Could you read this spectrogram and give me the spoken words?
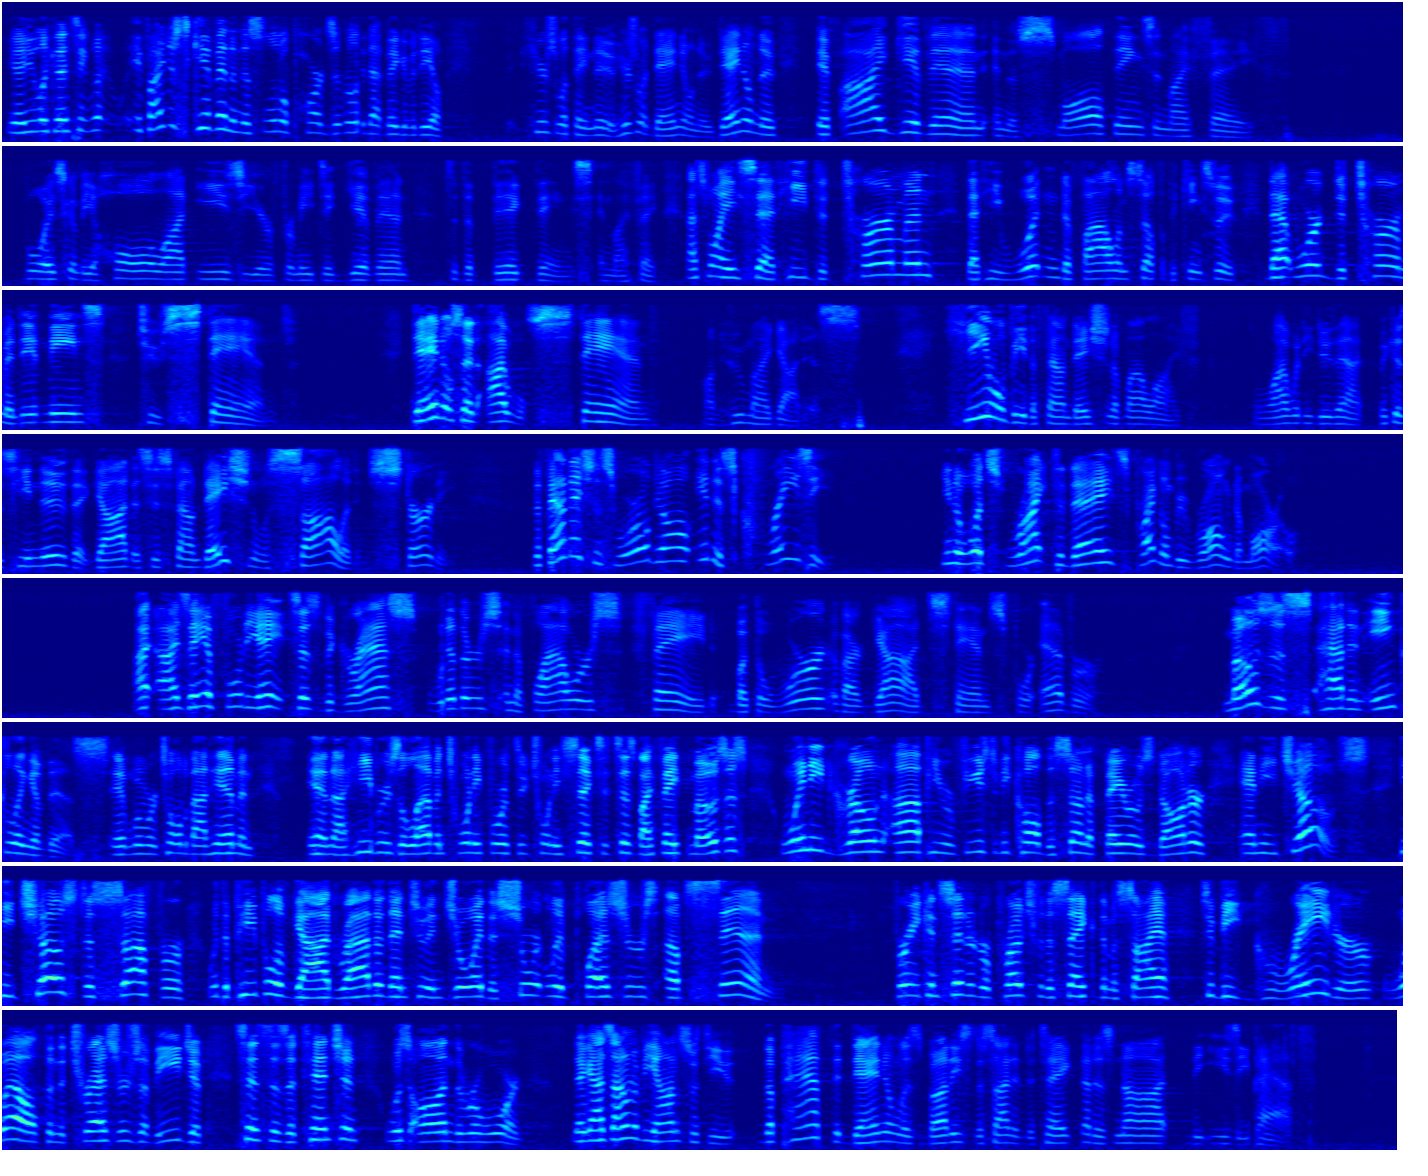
You know, you look at it and say, well, if I just give in in this little part, is it really that big of a deal? Here's what they knew. Here's what Daniel knew. Daniel knew if I give in in the small things in my faith, boy, it's going to be a whole lot easier for me to give in to the big things in my faith. That's why he said he determined that he wouldn't defile himself with the king's food. That word determined, it means to stand. Daniel said, I will stand on who my God is. He will be the foundation of my life. And why would he do that? Because he knew that God, as his foundation, was solid and sturdy. The foundation of this world, y'all, it is crazy. You know, what's right today, it's probably going to be wrong tomorrow. I, Isaiah 48 says, The grass withers and the flowers fade, but the word of our God stands forever. Moses had an inkling of this. And when we're told about him and in uh, Hebrews 11, 24 through 26, it says, By faith, Moses, when he'd grown up, he refused to be called the son of Pharaoh's daughter, and he chose. He chose to suffer with the people of God rather than to enjoy the short lived pleasures of sin. For he considered reproach for the sake of the Messiah to be greater wealth than the treasures of Egypt, since his attention was on the reward. Now, guys, I want to be honest with you. The path that Daniel and his buddies decided to take, that is not the easy path.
